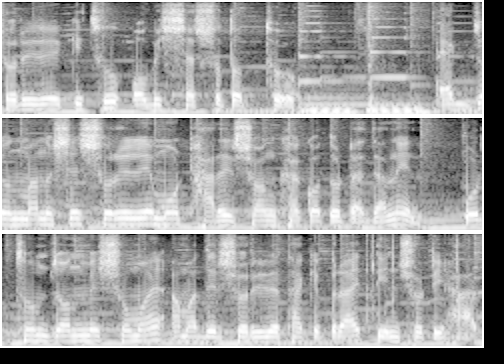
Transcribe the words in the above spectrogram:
শরীরের কিছু অবিশ্বাস্য তথ্য। একজন মানুষের শরীরে মোট হাড়ের সংখ্যা কতটা জানেন? প্রথম জন্মের সময় আমাদের শরীরে থাকে প্রায় তিনশোটি হাড়,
